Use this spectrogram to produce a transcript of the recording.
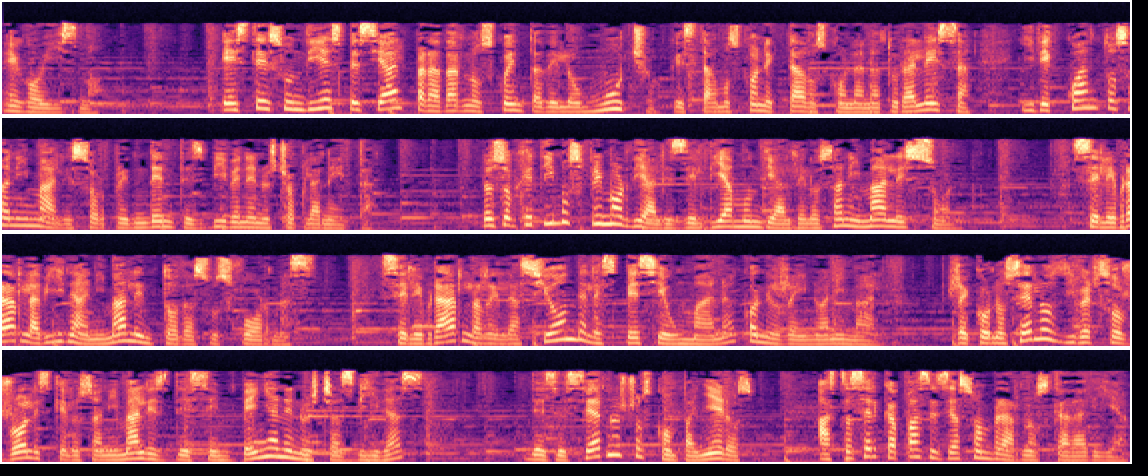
egoísmo. Este es un día especial para darnos cuenta de lo mucho que estamos conectados con la naturaleza y de cuántos animales sorprendentes viven en nuestro planeta. Los objetivos primordiales del Día Mundial de los Animales son celebrar la vida animal en todas sus formas, celebrar la relación de la especie humana con el reino animal, reconocer los diversos roles que los animales desempeñan en nuestras vidas, desde ser nuestros compañeros hasta ser capaces de asombrarnos cada día,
